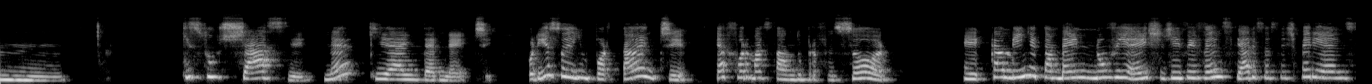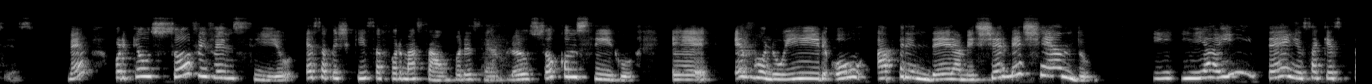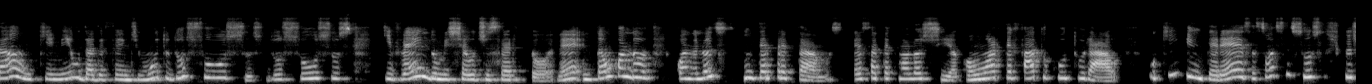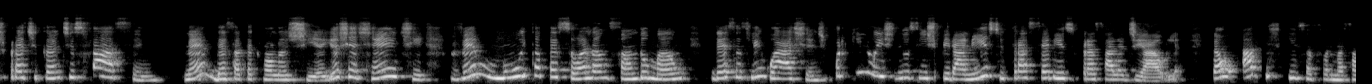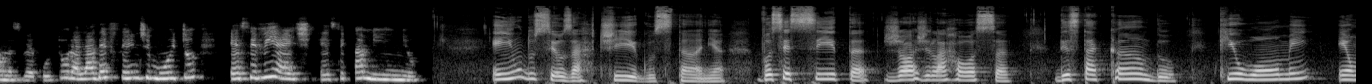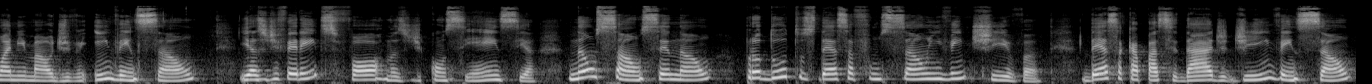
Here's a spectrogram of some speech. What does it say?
que subjace, né, que é a internet. Por isso é importante que a formação do professor é, caminhe também no viés de vivenciar essas experiências, né? Porque eu só vivencio essa pesquisa, formação, por exemplo, eu só consigo é, evoluir ou aprender a mexer mexendo. E, e, aí tem essa questão que Nilda defende muito dos sussos, dos sussos que vem do Michel de Certeau, né? Então, quando, quando nós interpretamos essa tecnologia como um artefato cultural, o que interessa são esses sussos que os praticantes fazem, né, dessa tecnologia. E hoje a gente vê muita pessoa lançando mão dessas linguagens. Por que não nos inspirar nisso e trazer isso para a sala de aula? Então, a pesquisa Formação na Civicultura, ela defende muito esse viés, esse caminho. Em um dos seus artigos, Tânia, você cita Jorge La Roça, destacando que o homem é um animal de invenção e as diferentes formas de consciência não são senão produtos dessa função inventiva, dessa capacidade de invenção,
